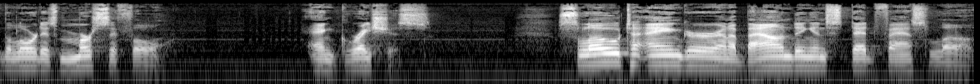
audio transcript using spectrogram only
The Lord is merciful and gracious, slow to anger and abounding in steadfast love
